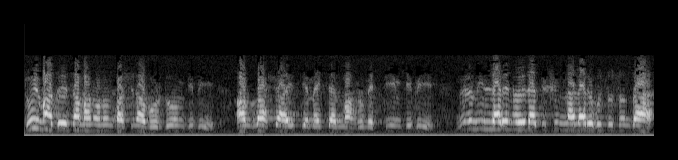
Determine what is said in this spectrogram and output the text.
duymadığı zaman onun başına vurduğum gibi, Allah şahit yemekten mahrum ettiğim gibi, müminlerin öyle düşünmeleri hususunda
